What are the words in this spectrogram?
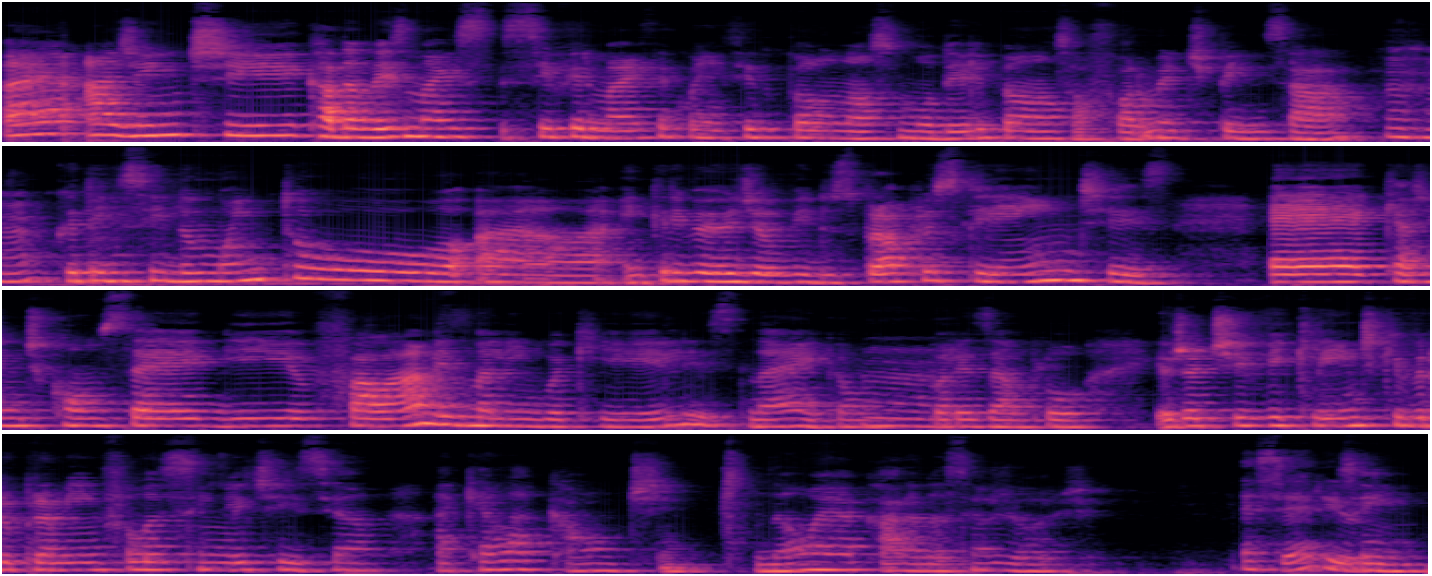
é a gente cada vez mais se firmar e ser conhecido pelo nosso modelo e pela nossa forma de pensar. Uhum. O que tem sido muito ah, incrível de ouvir dos próprios clientes é que a gente consegue falar a mesma língua que eles, né? Então, Hum. por exemplo, eu já tive cliente que virou pra mim e falou assim: Letícia, aquela account não é a cara da senhora Jorge. É sério? Sim,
